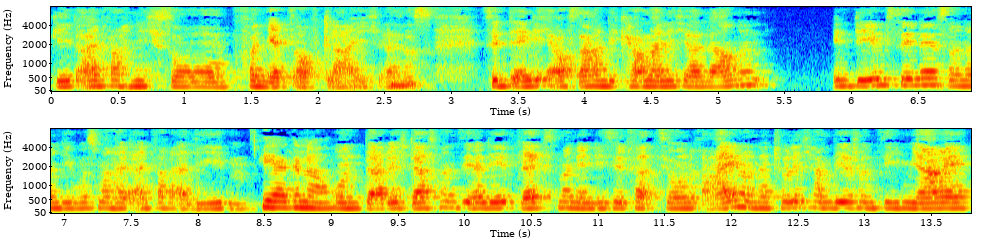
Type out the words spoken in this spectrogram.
geht einfach nicht so von jetzt auf gleich. Also ja. es sind, denke ich, auch Sachen, die kann man nicht erlernen in dem Sinne, sondern die muss man halt einfach erleben. Ja, genau. Und dadurch, dass man sie erlebt, wächst man in die Situation rein. Und natürlich haben wir schon sieben Jahre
